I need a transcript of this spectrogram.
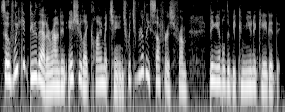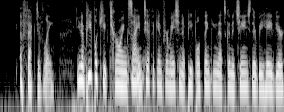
So if we could do that around an issue like climate change, which really suffers from being able to be communicated effectively. You know, people keep throwing scientific information at people thinking that's going to change their behavior,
